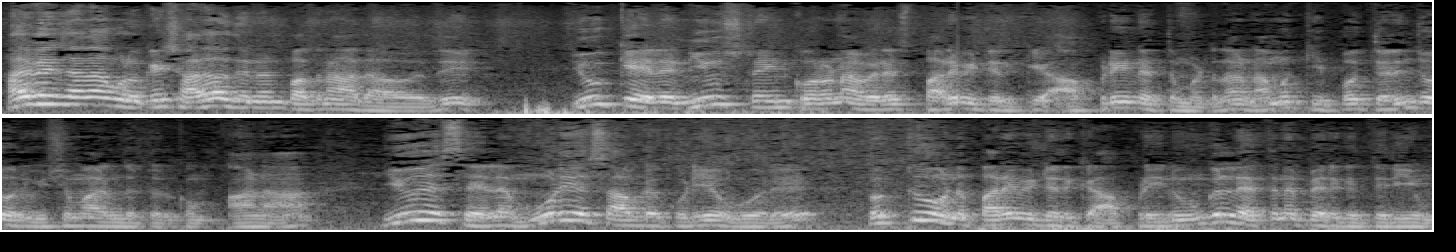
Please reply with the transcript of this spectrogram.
அதுவே சார் உங்களுக்கு கேஷ் அதாவது என்னன்னு பார்த்தோன்னா அதாவது யூகேல நியூ ஸ்ட்ரெயின் கொரோனா வைரஸ் பரவிட்டு இருக்கு அப்படின்றது மட்டும்தான் நமக்கு இப்போ தெரிஞ்ச ஒரு விஷயமா இருந்துட்டு இருக்கும். ஆனா யூஎஸ்ஏல மூலிகை சாப்பிடக்கூடிய ஒரு தொற்று ஒண்ணு பரவிட்டு இருக்கு அப்படின்னு உங்கள எத்தனை பேருக்கு தெரியும்?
